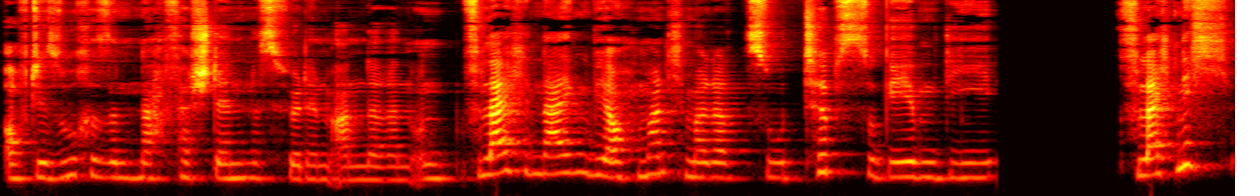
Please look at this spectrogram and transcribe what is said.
auf die Suche sind nach Verständnis für den anderen. Und vielleicht neigen wir auch manchmal dazu, Tipps zu geben, die vielleicht nicht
